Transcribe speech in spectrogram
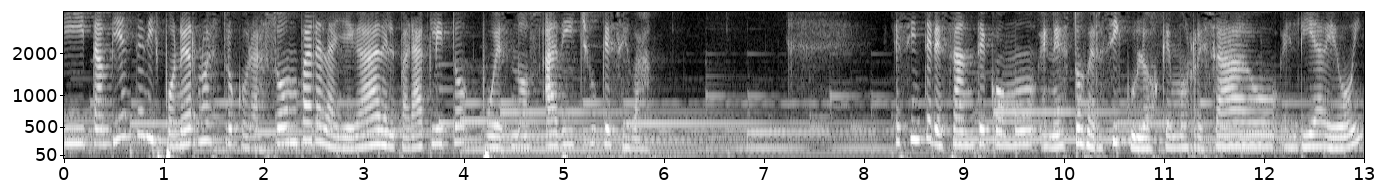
y también de disponer nuestro corazón para la llegada del Paráclito, pues nos ha dicho que se va. Es interesante cómo en estos versículos que hemos rezado el día de hoy,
